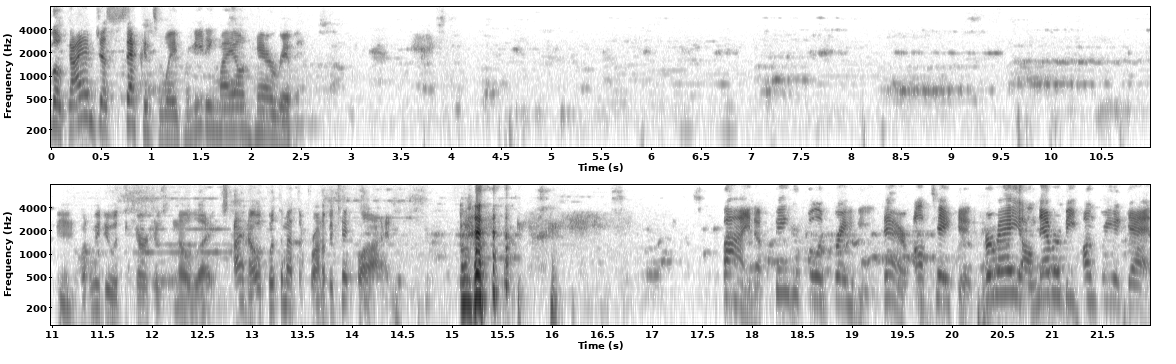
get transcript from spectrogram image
Look, I am just seconds away from eating my own hair ribbon. Hmm, what do we do with the characters with no legs? I know, put them at the front of a kick line. Fine, a fingerful of gravy. There, I'll take it. Hooray, I'll never be hungry again.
